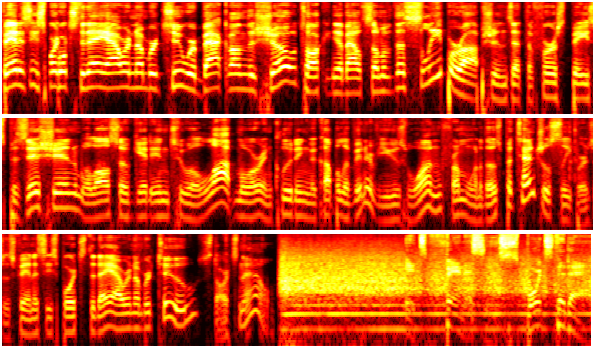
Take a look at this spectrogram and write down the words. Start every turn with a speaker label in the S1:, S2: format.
S1: Fantasy Sports Today, hour number two. We're back on the show talking about some of the sleeper options at the first base position. We'll also get into a lot more, including a couple of interviews, one from one of those potential sleepers. As Fantasy Sports Today, hour number two starts now.
S2: It's Fantasy Sports Today.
